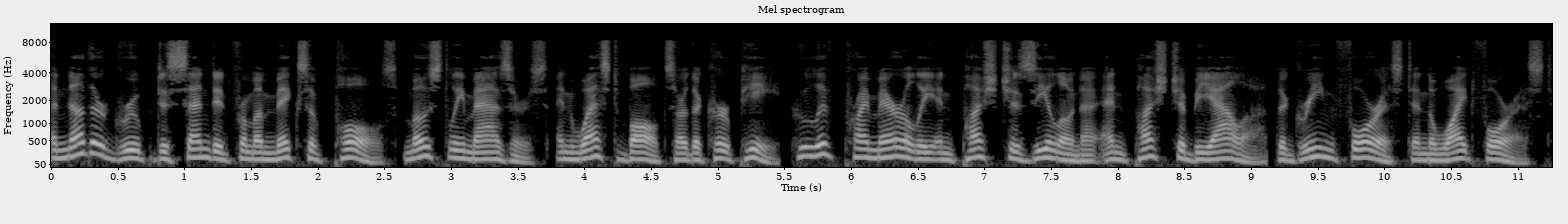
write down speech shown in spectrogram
Another group descended from a mix of Poles mostly Mazurs and West Balts are the Kurpie, who live primarily in Puszcza Zielona and Puszcza Biała the Green Forest and the White Forest.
